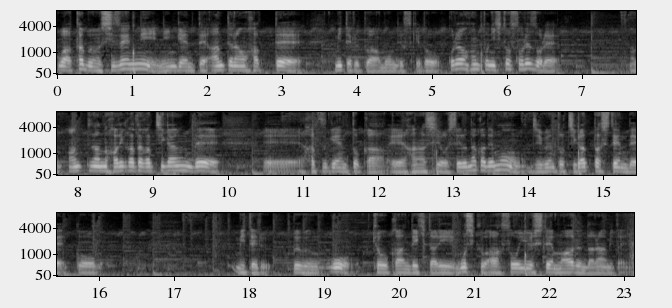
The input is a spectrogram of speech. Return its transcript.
は多分自然に人間ってアンテナを張って見てるとは思うんですけどこれは本当に人それぞれアンテナの張り方が違うんで、えー、発言とか、え、話をしてる中でも自分と違った視点でこう見てる。部分を共感できたりもしくはそういう視点もあるんだなみたいな。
